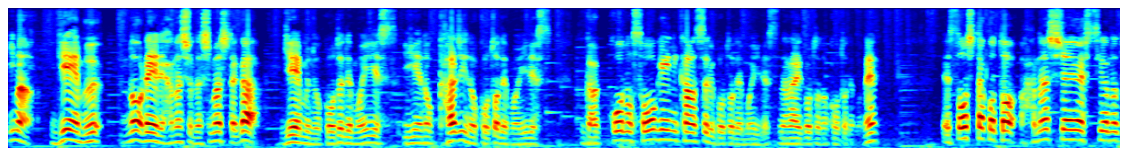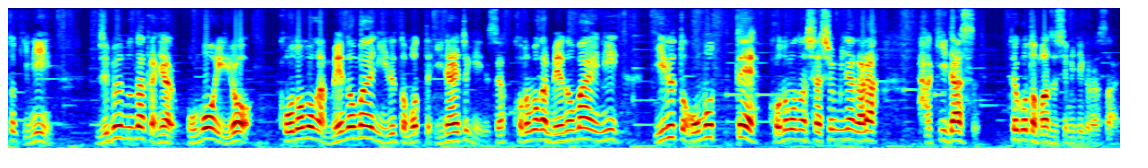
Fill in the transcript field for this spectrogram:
今、ゲームの例で話を出しましたが、ゲームのことでもいいです。家の家事のことでもいいです。学校の送迎に関することでもいいです。習い事のことでもね。そうしたこと、話し合いが必要な時に、自分の中にある思いを子供が目の前にいると思っていない時にですよ。子供が目の前にいると思って子供の写真を見ながら吐き出す。ということをまずしてみてください。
